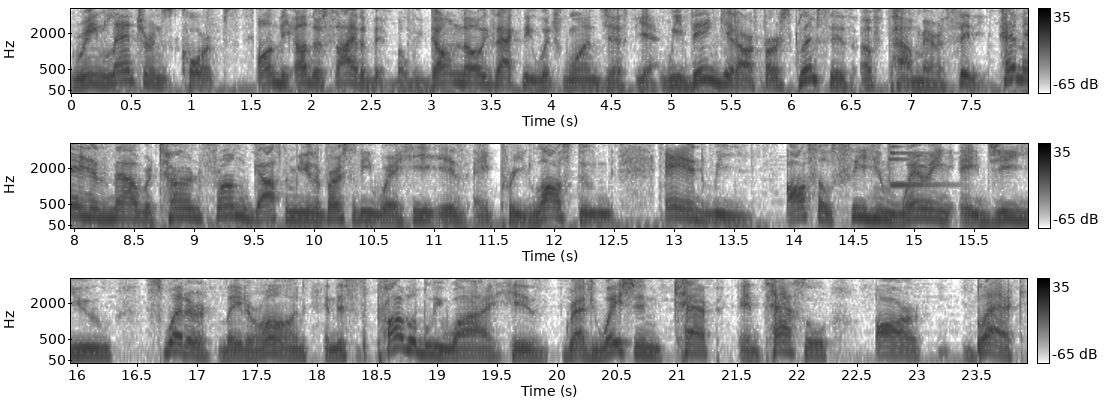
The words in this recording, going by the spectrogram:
Green Lantern's corps on the other side of it, but we don't know exactly which one just yet. We then get our first glimpses of Palmera City. Jaime has now returned from Gotham University where he is a pre-law student and we also see him wearing a GU sweater later on, and this is probably why his graduation cap and tassel are black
